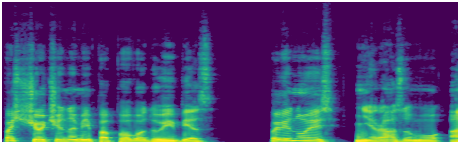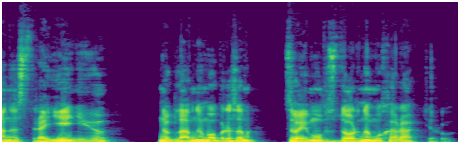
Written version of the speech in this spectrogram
пощечинами по поводу и без, повинуясь не разуму, а настроению – но главным образом своему вздорному характеру,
